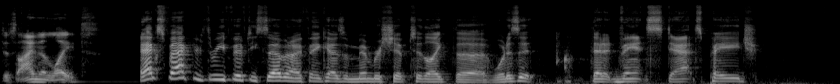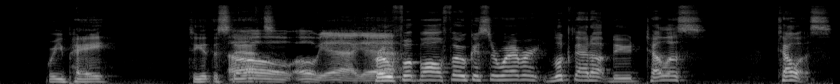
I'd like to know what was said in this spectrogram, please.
designing lights. X Factor 357, I think, has a membership to like the what is it? That advanced stats page where you pay to get the stats. Oh, oh yeah, yeah. Pro Football Focus or whatever. Look that up, dude. Tell us. Tell us.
